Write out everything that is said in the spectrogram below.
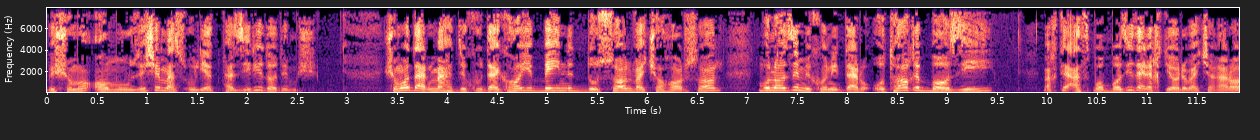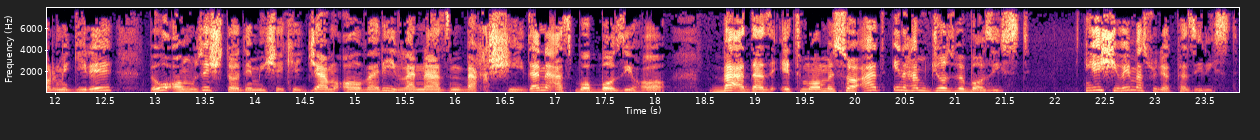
به شما آموزش مسئولیت پذیری داده میشه. شما در مهد کودک های بین دو سال و چهار سال ملاحظه می‌کنید در اتاق بازی. وقتی اسباب بازی در اختیار بچه قرار می‌گیره به او آموزش داده میشه که جمع آوری و نظم بخشیدن اسباب بازی ها بعد از اتمام ساعت این هم جزء بازی است. این یه شیوه مسئولیت پذیری است.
